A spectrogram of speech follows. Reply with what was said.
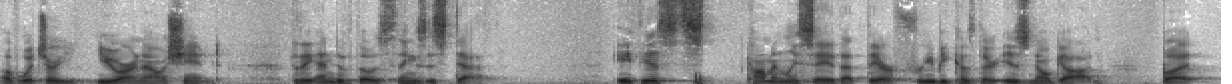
of which are, you are now ashamed? For the end of those things is death. Atheists commonly say that they are free because there is no God. But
